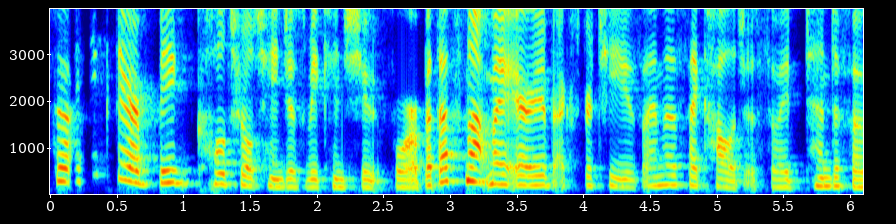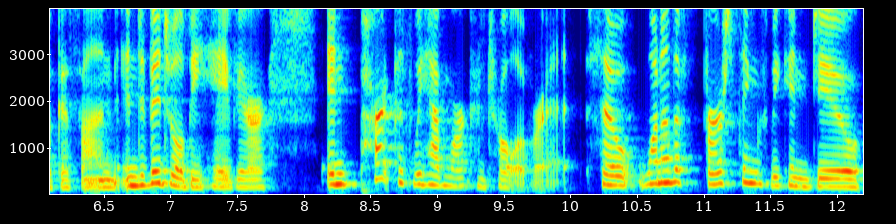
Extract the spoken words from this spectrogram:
So I think there are big cultural changes we can shoot for, but that's not my area of expertise. I'm a psychologist, so I tend to focus on individual behavior in part because we have more control over it. So one of the first things we can do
